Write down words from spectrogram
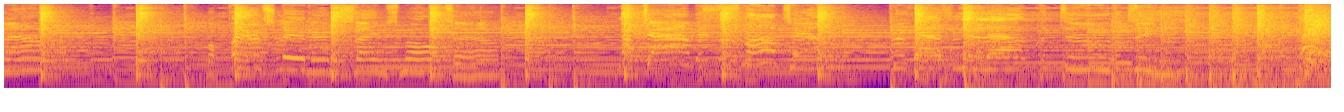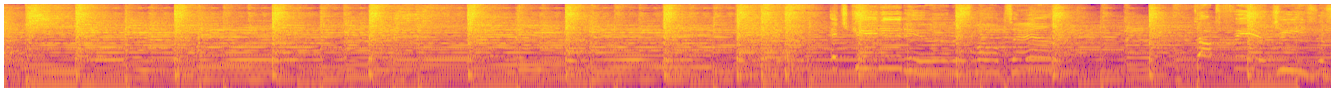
town. My parents live in the same small town. My job is a small town, provides little opportunity. Educated in a small town, taught to fear Jesus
